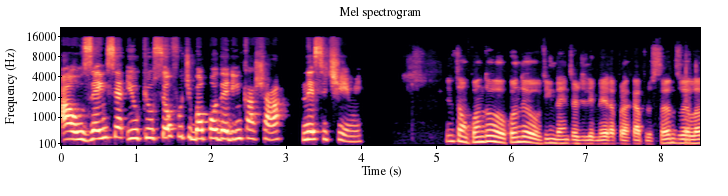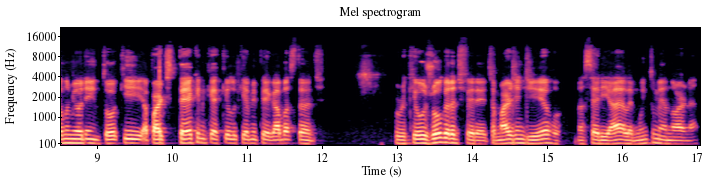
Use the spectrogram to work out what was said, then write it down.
a ausência e o que o seu futebol poderia encaixar nesse time? Então, quando, quando eu vim da Inter de Limeira para cá para o Santos, o Elano me orientou que a parte técnica é aquilo que ia me pegar bastante porque o jogo era diferente, a margem de erro na Série A ela é muito menor, né?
